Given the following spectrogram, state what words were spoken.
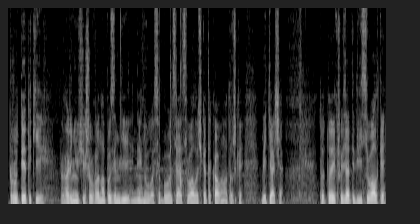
прути такі гарнючі, щоб вона по землі не гнулася, бо ця сівалочка така, вона трошки дитяча. Тобто, якщо взяти дві сівалки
